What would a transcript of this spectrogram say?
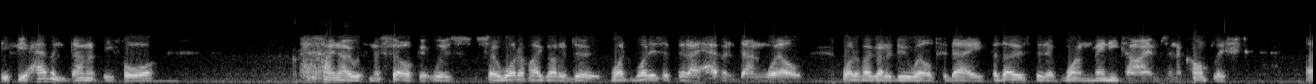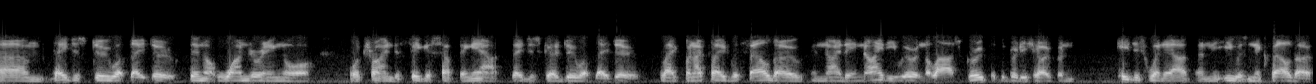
if you haven't done it before, I know with myself it was. So what have I got to do? What what is it that I haven't done well? What have I got to do well today? For those that have won many times and accomplished, um, they just do what they do. They're not wondering or or trying to figure something out. They just go do what they do. Like when I played with Faldo in 1990, we were in the last group at the British Open. He just went out and he was Nick Faldo.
